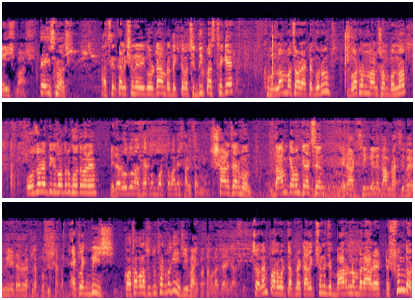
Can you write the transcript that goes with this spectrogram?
তেইশ মাস। তেইশ মাস। আজকের কালেকশনের এই গরুটা আমরা দেখতে পাচ্ছি দুই পাশ থেকে। খুব লম্বা চড়া একটা গরু গঠন মান সম্পন্ন ওজনের দিকে কতটুকু হতে পারে? এটার ওজন আছে এখন বর্তমানে সাড়ে চার মন। সাড়ে চার মন। দাম কেমন কি রাখছেন? এটার সিঙ্গেলে দাম রাখছি ভাই আমি এটারও এক লক্ষ বিশ হাজার। এক লাখ বিশ। কথা বলার সুযোগ থাকবে কি? জি ভাই কথা বলার জায়গা আছে। চলেন পরবর্তী আপনার কালেকশনে যে বারো নম্বরে আরও একটা সুন্দর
